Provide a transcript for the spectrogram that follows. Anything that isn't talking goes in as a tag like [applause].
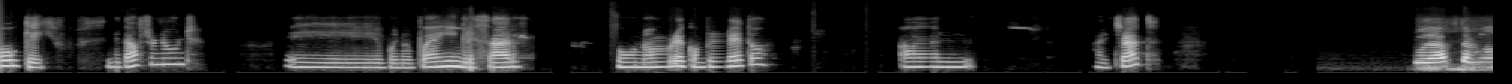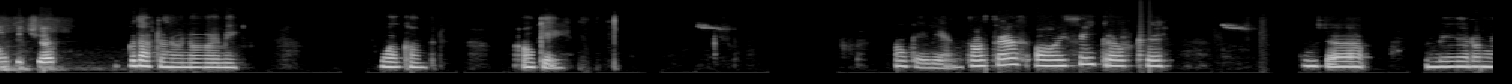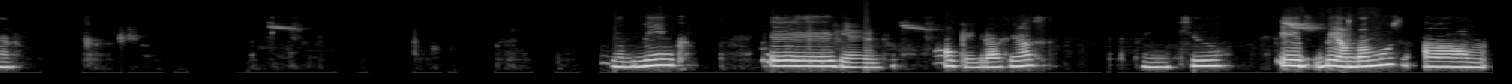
Ok, good afternoon. Eh, bueno, pueden ingresar su nombre completo al, al chat. Good afternoon, teacher. Good afternoon, Noemi. Welcome. Ok. Ok, bien. Entonces, hoy sí creo que ya vieron el... el link. Eh, bien. Ok, gracias. Thank you. Y bien, vamos a,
